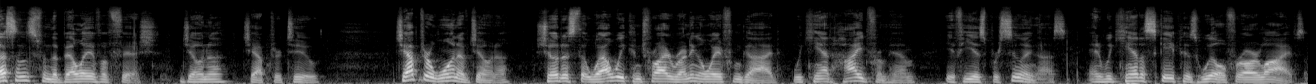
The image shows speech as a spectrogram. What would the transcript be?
Lessons from the belly of a fish, Jonah chapter 2. Chapter 1 of Jonah showed us that while we can try running away from God, we can't hide from Him if He is pursuing us, and we can't escape His will for our lives.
